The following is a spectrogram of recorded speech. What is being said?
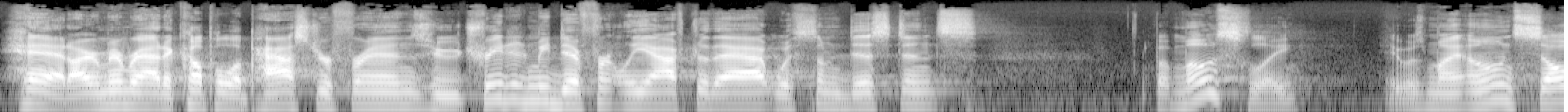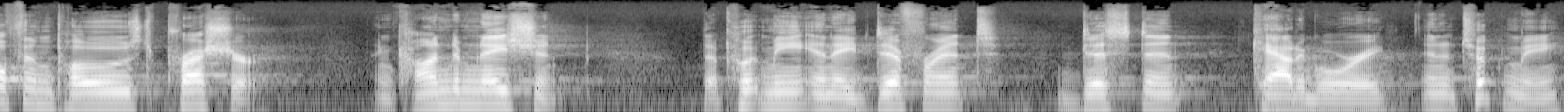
head. I remember I had a couple of pastor friends who treated me differently after that with some distance, but mostly it was my own self imposed pressure and condemnation that put me in a different, distant category, and it took me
